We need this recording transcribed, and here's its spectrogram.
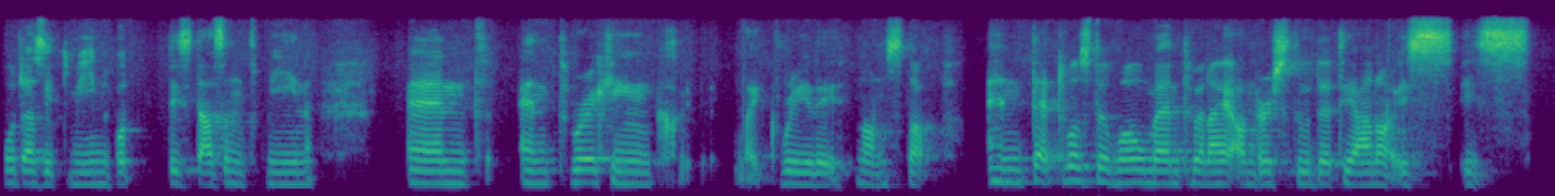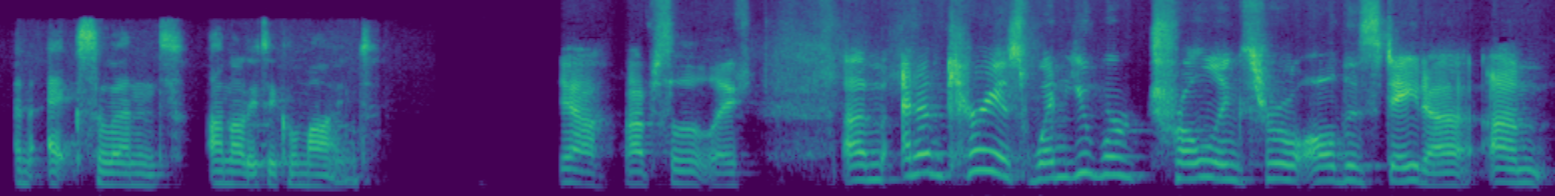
what does it mean, what this doesn't mean, and and working like really nonstop. And that was the moment when I understood that Jano is is an excellent analytical mind. Yeah, absolutely. Um, and I'm curious when you were trolling through all this data, um,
